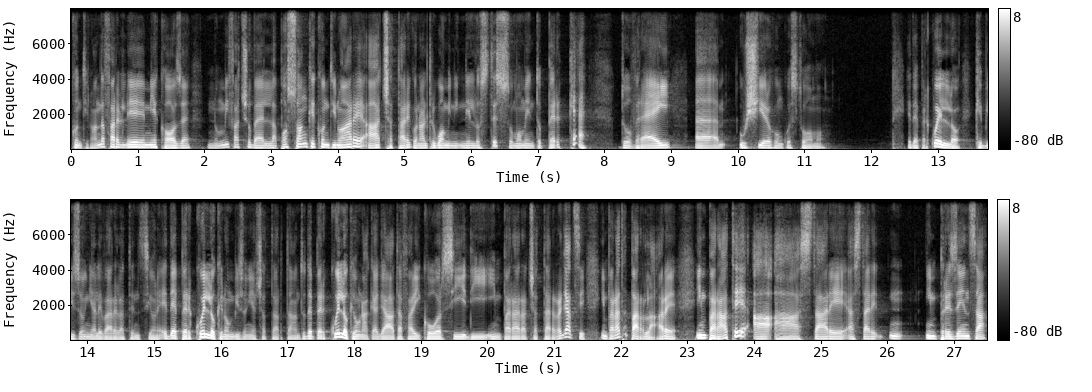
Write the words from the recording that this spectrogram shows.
continuando a fare le mie cose, non mi faccio bella, posso anche continuare a chattare con altri uomini nello stesso momento, perché dovrei eh, uscire con quest'uomo? Ed è per quello che bisogna levare l'attenzione, ed è per quello che non bisogna chattare tanto, ed è per quello che è una cagata fare i corsi di imparare a chattare. Ragazzi, imparate a parlare, imparate a, a stare, a stare in presenza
